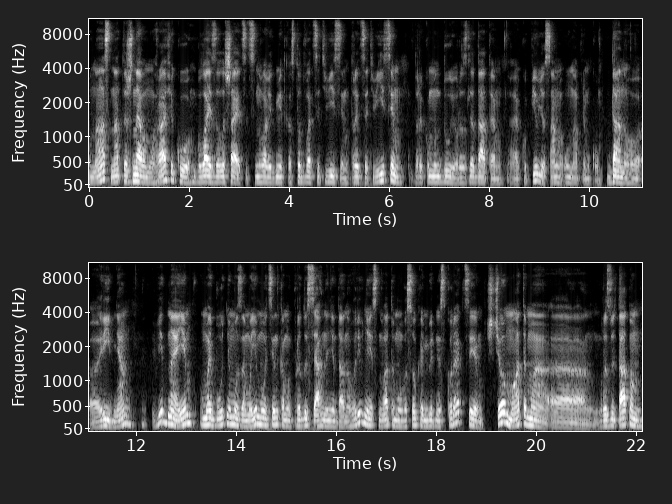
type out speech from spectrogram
у нас на тижневому графіку була і залишається цінова відмітка 128.38. Рекомендую розглядати е, купівлю саме у напрямку даного е, рівня. Від неї у майбутньому, за моїми оцінками, при досягненні даного рівня існуватиме висока ймірність корекції, що матиме е, результатом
